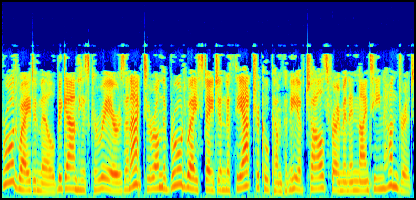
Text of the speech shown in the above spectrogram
Broadway DeMille began his career as an actor on the Broadway stage in the theatrical company of Charles Frohman in 1900.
